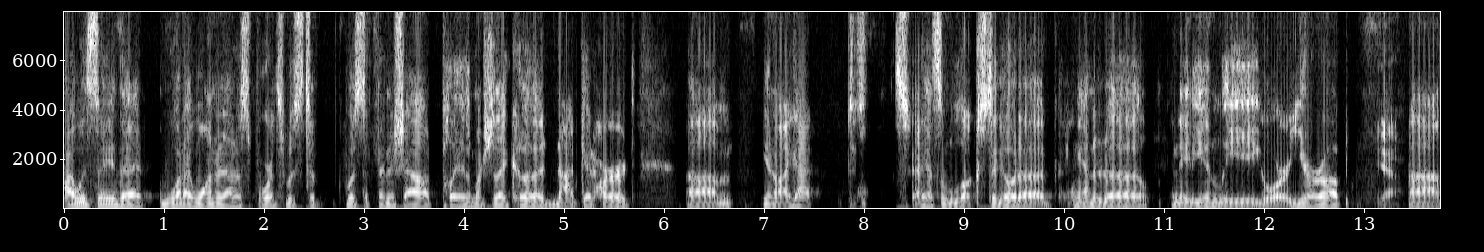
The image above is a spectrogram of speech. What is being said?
I would say that what I wanted out of sports was to was to finish out, play as much as I could, not get hurt. Um, you know, I got I got some looks to go to Canada, Canadian League, or Europe. Yeah. Uh,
